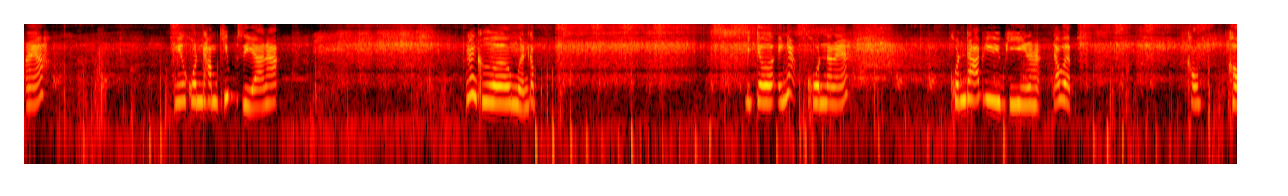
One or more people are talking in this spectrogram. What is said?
อะไรนะมีคนทำคลิปเสียนะนั่นคือเหมือนกับ ไป เจอไอเนี้ยคนอะนะ คนท้า PVP นะฮะ แล้วแบบเขาเขา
